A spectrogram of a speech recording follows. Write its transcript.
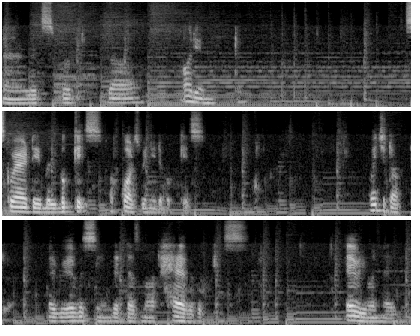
And let's put the audio square table, bookcase. Of course, we need a bookcase. Which doctor have you ever seen that does not have a bookcase? Everyone has it.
